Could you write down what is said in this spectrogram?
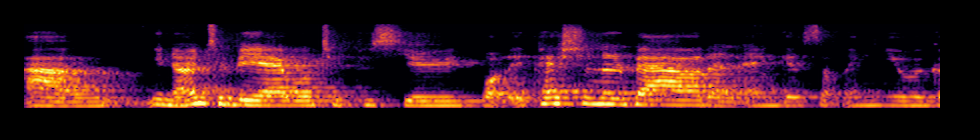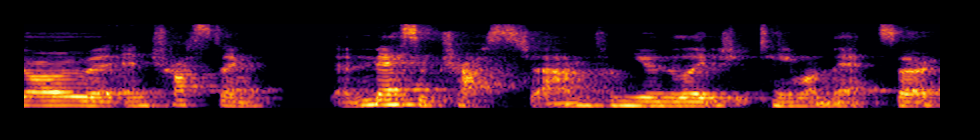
um, you know, to be able to pursue what they're passionate about and, and give something new a go and, and trusting, massive trust um, from you and the leadership team on that. So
